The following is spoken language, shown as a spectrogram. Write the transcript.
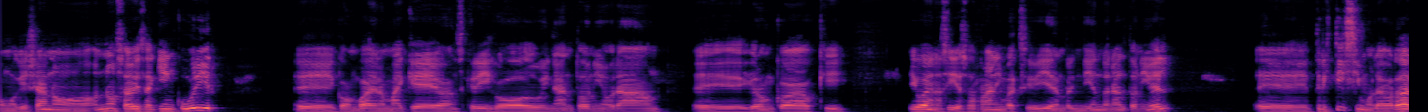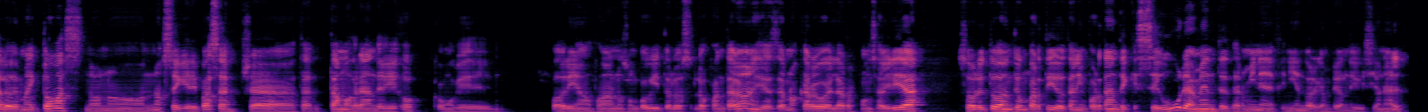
como que ya no, no sabes a quién cubrir. Eh, con bueno, Mike Evans, Chris Godwin, Antonio Brown, eh, Gronkowski. Y bueno, sí, esos running backs siguen rindiendo en alto nivel. Eh, tristísimo, la verdad, lo de Mike Thomas. No, no, no sé qué le pasa. Ya estamos grandes, viejo. Como que podríamos ponernos un poquito los, los pantalones y hacernos cargo de la responsabilidad. Sobre todo ante un partido tan importante que seguramente termine definiendo al campeón divisional.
